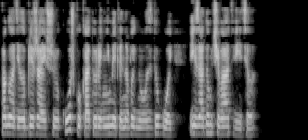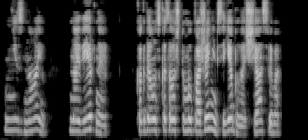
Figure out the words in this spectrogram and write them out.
погладила ближайшую кошку, которая немедленно выгнулась дугой, и задумчиво ответила. «Не знаю. Наверное. Когда он сказал, что мы поженимся, я была счастлива».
